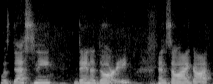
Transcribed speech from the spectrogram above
was Destiny Danadari, and so I got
